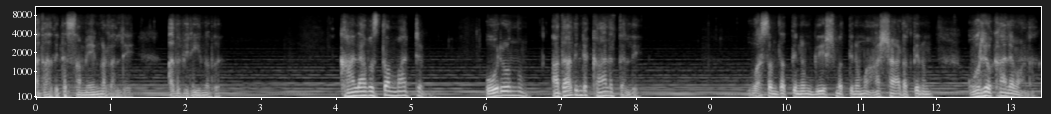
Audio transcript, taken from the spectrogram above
അതതിന്റെ സമയങ്ങളല്ലേ അത് വിരിയുന്നത്? കാലാവസ്ഥ മാറ്റം ഓരോന്നും അതാതിന്റെ കാലത്തല്ലേ? വസന്തത്തിനും ഗ്രീഷ്മത്തിനും ആഷാഢത്തിനും ഓരോ കാലമാണ്.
